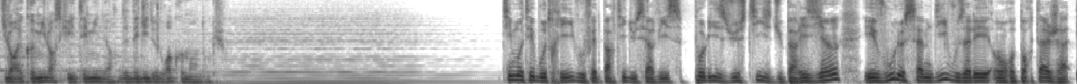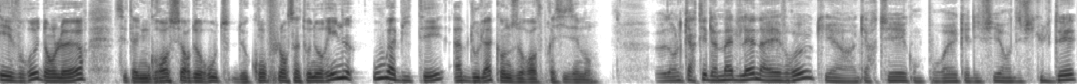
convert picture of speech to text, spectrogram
qu'il aurait commis lorsqu'il était mineur, des délits de droit commun donc. Timothée Boutry, vous faites partie du service police-justice du Parisien et vous, le samedi, vous allez en reportage à Évreux dans l'heure. C'est à une grosse heure de route de Conflans-Sainte-Honorine. Où habitait Abdullah Kanzorov précisément? Dans le quartier de la Madeleine à Évreux, qui est un quartier qu'on pourrait qualifier en difficulté,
